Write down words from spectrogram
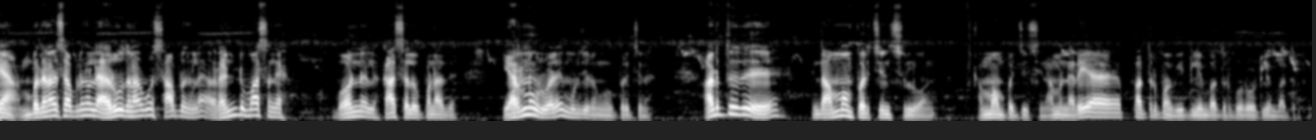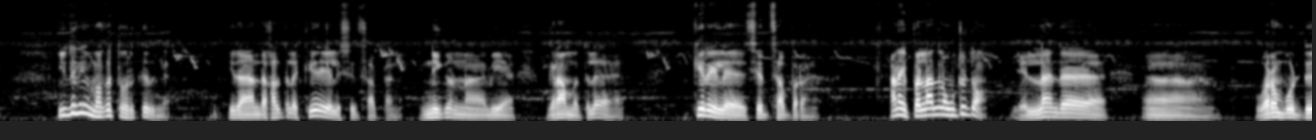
ஏன் ஐம்பது நாள் சாப்பிடுங்க இல்லை அறுபது நாளுக்கும் சாப்பிடுங்களேன் ரெண்டு மாதங்க ஒன்றும் இல்லை காசு செலவு பண்ணாது. இரநூறுவாலே முடிஞ்சிடும் உங்கள் பிரச்சனை. அடுத்தது இந்த அம்மா பறிச்சின்னு சொல்லுவாங்க. அம்மா பறிச்சிச்சு நம்ம நிறையா பார்த்துருப்போம் வீட்லேயும் பார்த்துருப்போம் ரோட்லேயும் பார்த்துருப்போம். இதுலேயும் மகத்துவம் இருக்குதுங்க. இதை அந்த காலத்தில் கீரையில் சேர்த்து சாப்பிட்டாங்க. இன்றைக்கும் நான் கிராமத்தில் கீரையில் சேர்த்து சாப்பிட்றாங்க. ஆனால் இப்போ எல்லாத்தையும் விட்டுட்டோம். எல்லாம் இந்த உரம் போட்டு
